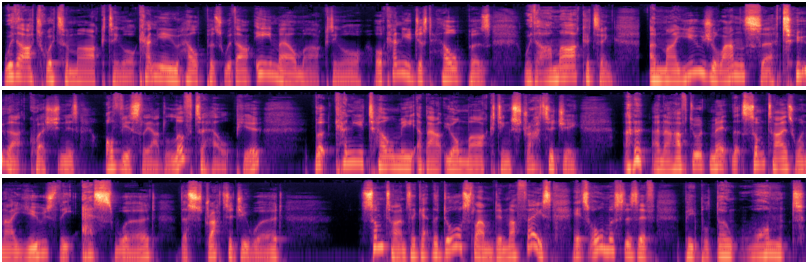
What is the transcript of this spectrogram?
with our Twitter marketing? Or can you help us with our email marketing? Or, or can you just help us with our marketing? And my usual answer to that question is obviously, I'd love to help you, but can you tell me about your marketing strategy? and I have to admit that sometimes when I use the S word, the strategy word, sometimes I get the door slammed in my face. It's almost as if people don't want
